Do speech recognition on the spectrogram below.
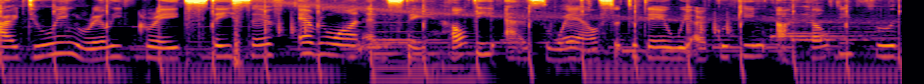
are doing really great. Stay safe, everyone, and stay healthy as well. So, today we are cooking a healthy food.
